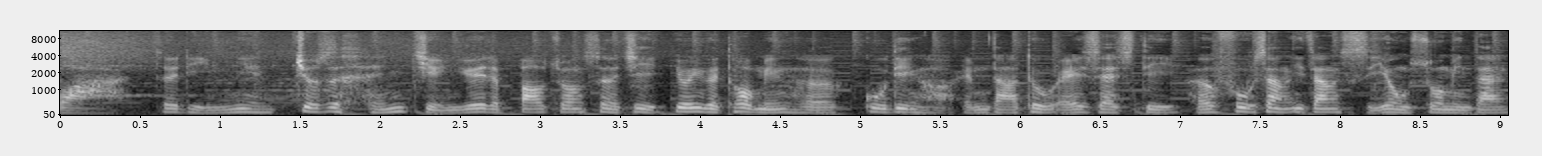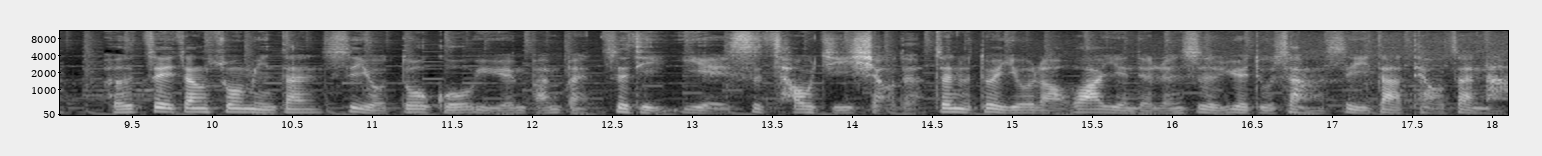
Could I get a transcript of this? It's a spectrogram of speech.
哇！这里面就是很简约的包装设计，用一个透明盒固定好 M.2 SSD，和附上一张使用说明单。而这张说明单是有多国语言版本，字体也是超级小的，真的对有老花眼的人士阅读上是一大挑战呐。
